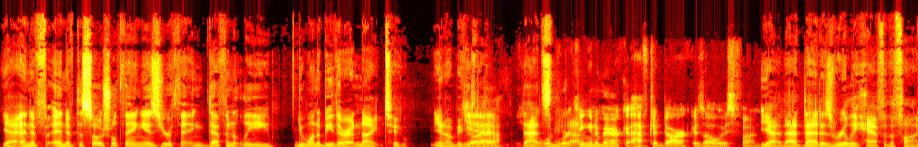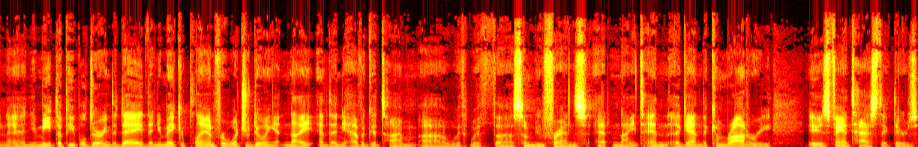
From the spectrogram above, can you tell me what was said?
Yeah, and if and if the social thing is your thing, definitely you want to be there at night too you know because yeah. that, that's know, woodworking yeah. in america after dark is always fun yeah that that is really half of the fun and you meet the people during the day then you make your plan for what you're doing at night and then you have a good time uh, with with uh, some new friends at night and again the camaraderie is fantastic there's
